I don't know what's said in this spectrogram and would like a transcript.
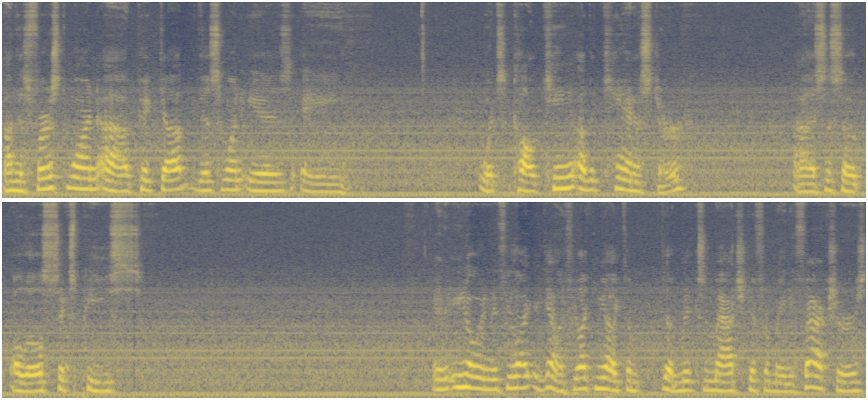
On this first one uh, picked up, this one is a what's called King of the Canister. Uh, it's just a, a little six piece. And you know, and if you like, again, if you like me, I like to, to mix and match different manufacturers.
